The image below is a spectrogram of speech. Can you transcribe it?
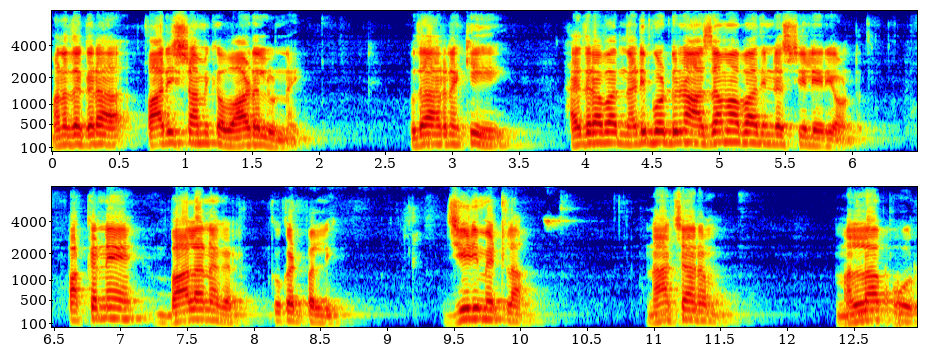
మన దగ్గర పారిశ్రామిక వాడలు ఉన్నాయి. ఉదాహరణకి హైదరాబాద్ నడిబొడ్డున అజామాబాద్ ఇండస్ట్రియల్ ఏరియా ఉంటుంది. పక్కనే బాలానగర్ కుకట్పల్లి జీడిమెట్ల నాచారం మల్లాపూర్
